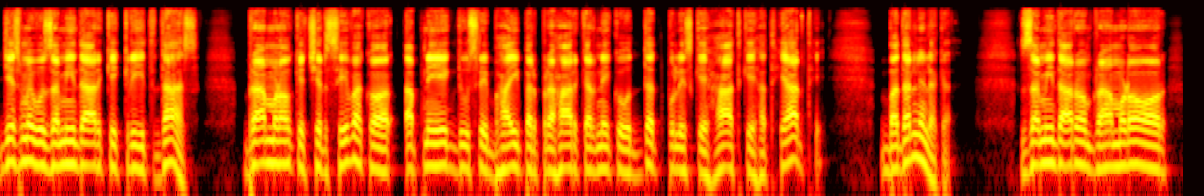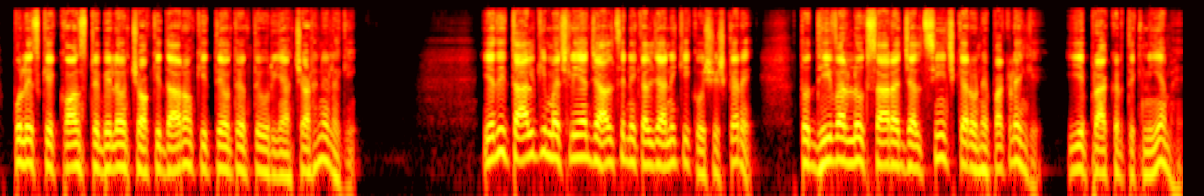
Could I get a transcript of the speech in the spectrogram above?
जिसमें वो जमींदार के कृतदास ब्राह्मणों के चिरसेवक और अपने एक दूसरे भाई पर प्रहार करने को उद्दत पुलिस के हाथ के हथियार थे, बदलने लगा। जमींदारों, ब्राह्मणों और पुलिस के कांस्टेबलों, चौकीदारों की त्यों त्यों त्योरियाँ चढ़ने लगीं। यदि ताल की मछलियाँ जाल से निकल जाने की कोशिश करें तो धीवर लोग सारा जल सींच कर उन्हें पकड़ेंगे। ये प्राकृतिक नियम है।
